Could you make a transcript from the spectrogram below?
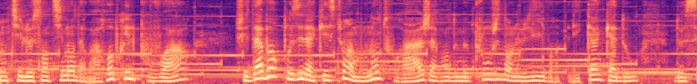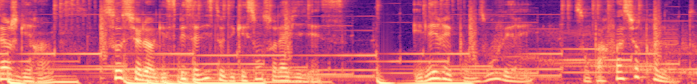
Ont-ils le sentiment d'avoir repris le pouvoir? J'ai d'abord posé la question à mon entourage avant de me plonger dans le livre Les quinquados de Serge Guérin, sociologue et spécialiste des questions sur la vieillesse. Et les réponses, vous verrez, sont parfois surprenantes.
